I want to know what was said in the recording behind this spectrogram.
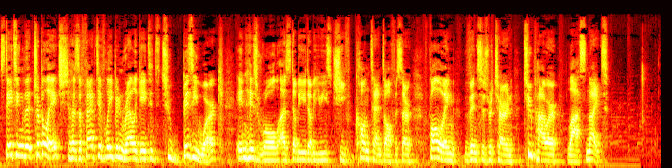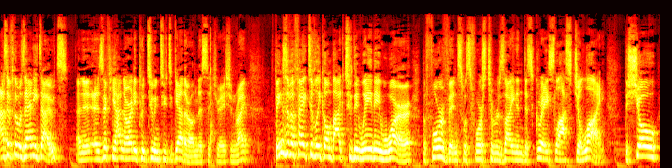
stating that Triple H has effectively been relegated to busy work in his role as WWE's chief content officer following Vince's return to power last night as if there was any doubt, and as if you hadn't already put two and two together on this situation, right? Things have effectively gone back to the way they were before Vince was forced to resign in disgrace last July. The show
